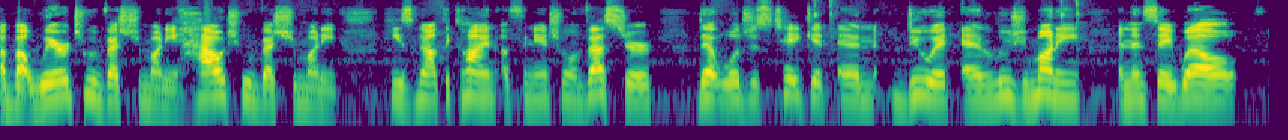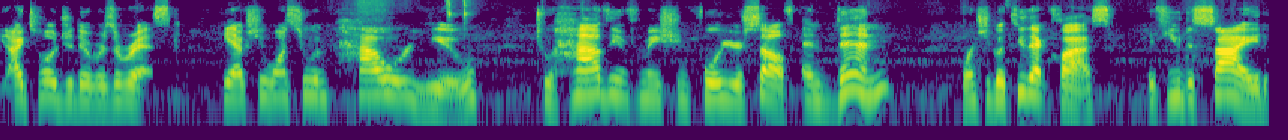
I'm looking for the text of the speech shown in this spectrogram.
about where to invest your money, how to invest your money. He's not the kind of financial investor that will just take it and do it and lose you money and then say, Well, I told you there was a risk. He actually wants to empower you to have the information for yourself. And then once you go through that class, if you decide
